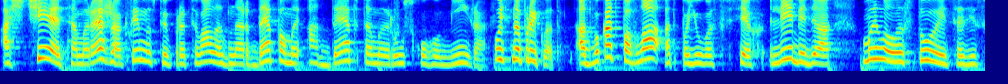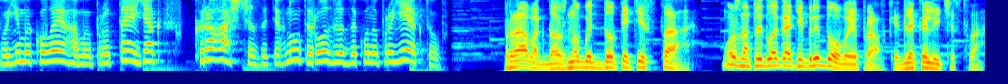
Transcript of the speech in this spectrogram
А ще ця мережа активно співпрацювала з нардепами-адептами руського міра. Ось, наприклад, адвокат Павла «Отпою вас всіх Лебедя мило листується зі своїми колегами про те, як краще затягнути розгляд законопроєкту. Правок должно быть до 500. Можно предлагать и бредовые правки для количества.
